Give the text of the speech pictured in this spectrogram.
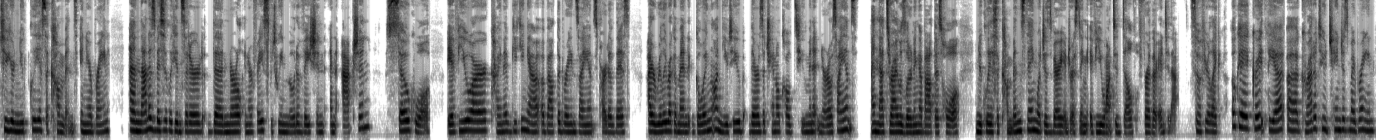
to your nucleus accumbens in your brain. And that is basically considered the neural interface between motivation and action. So cool. If you are kind of geeking out about the brain science part of this, I really recommend going on YouTube. There's a channel called Two Minute Neuroscience, and that's where I was learning about this whole nucleus accumbens thing, which is very interesting if you want to delve further into that. So if you're like, okay, great, Thea, uh, gratitude changes my brain.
